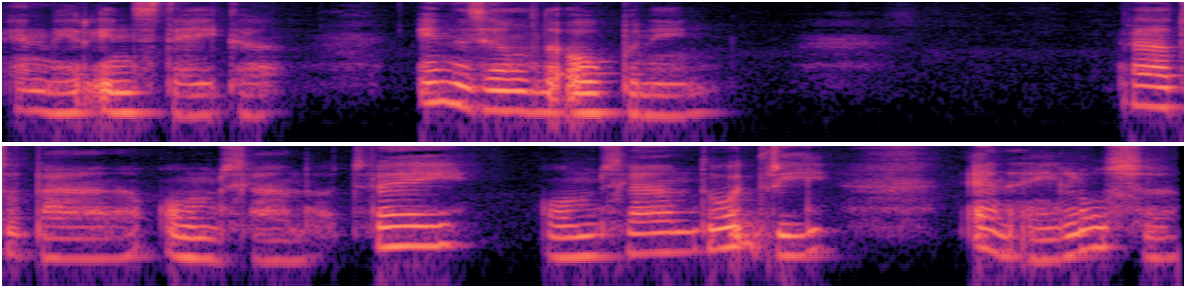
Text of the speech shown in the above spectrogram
en weer insteken. In dezelfde opening draad ophalen omslaan door 2 omslaan door 3 en 1 losse.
